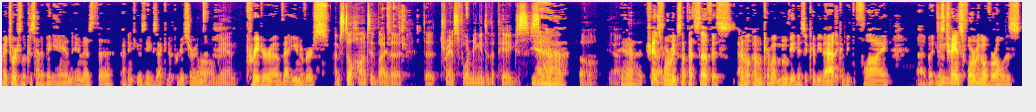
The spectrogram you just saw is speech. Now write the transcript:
right, George Lucas had a big hand in as the. I think he was the executive producer and the Oh man, creator of that universe. I'm still haunted by the the transforming into the pigs. scene. Yeah. Oh yeah. Yeah, transforming stuff. That stuff is. I don't. I don't care what movie it is. It could be that. It could be The Fly. Uh, but just Mm. transforming overall is,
